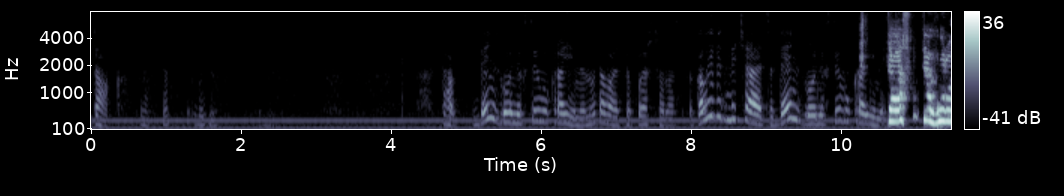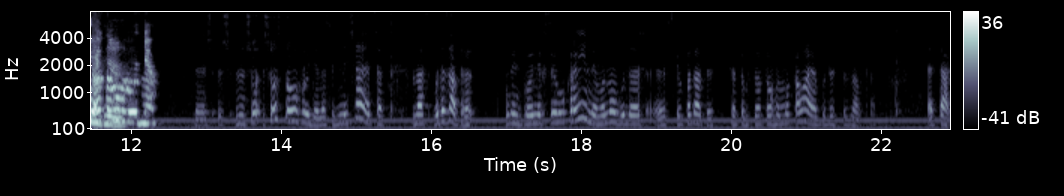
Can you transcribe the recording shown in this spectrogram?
Так, Так, День Збройних сил України. Ну давайте, перше у нас. Коли відмічається День Збройних сил України? 6 грудня. грудня. Е, ш- ш- ну, 6 грудня у нас відмічається. У нас буде завтра День Збройних сил України, воно буде е, співпадати з Святом Святого Миколая, буде це завтра. Е, Так,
